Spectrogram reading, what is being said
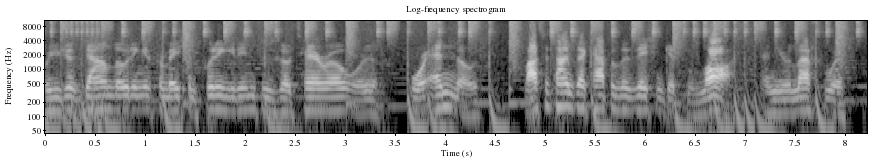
or you're just downloading information, putting it into Zotero or, or EndNote. Lots of times that capitalization gets lost, and you're left with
